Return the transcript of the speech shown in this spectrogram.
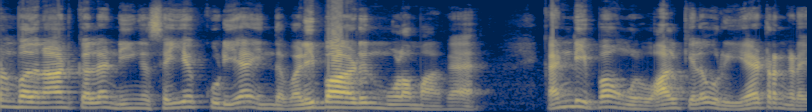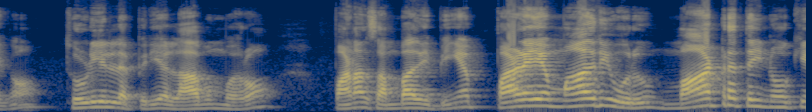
ஒன்பது நாட்களில் நீங்கள் செய்யக்கூடிய இந்த வழிபாடின் மூலமாக கண்டிப்பாக உங்கள் வாழ்க்கையில் ஒரு ஏற்றம் கிடைக்கும். தொழிலில் பெரிய லாபம் வரும். பணம் சம்பாதிப்பீங்க. பழைய மாதிரி ஒரு மாற்றத்தை நோக்கி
